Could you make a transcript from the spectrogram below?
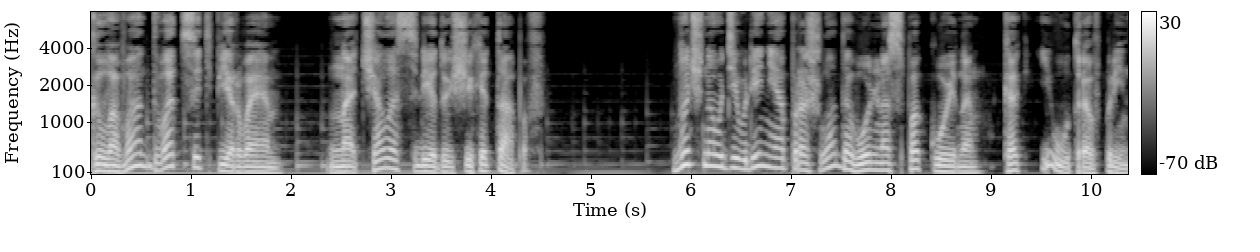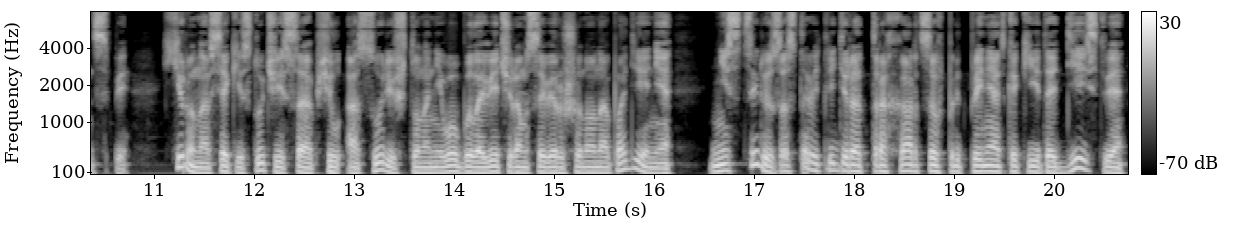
Глава 21. Начало следующих этапов. Ночь, на удивление, прошла довольно спокойно, как и утро, в принципе. Хиро на всякий случай сообщил Асури, что на него было вечером совершено нападение, не с целью заставить лидера трахарцев предпринять какие-то действия,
